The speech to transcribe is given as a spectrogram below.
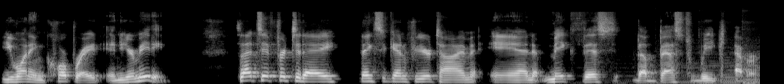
you want to incorporate into your meeting. So that's it for today. Thanks again for your time and make this the best week ever.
